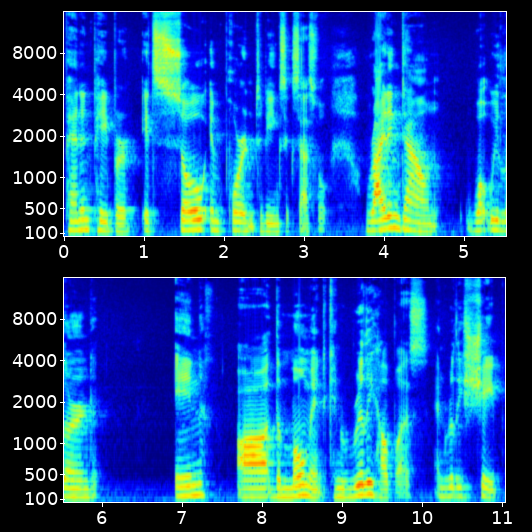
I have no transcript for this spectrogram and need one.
pen and paper, it's so important to being successful. Writing down what we learned in uh, the moment can really help us and really shape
